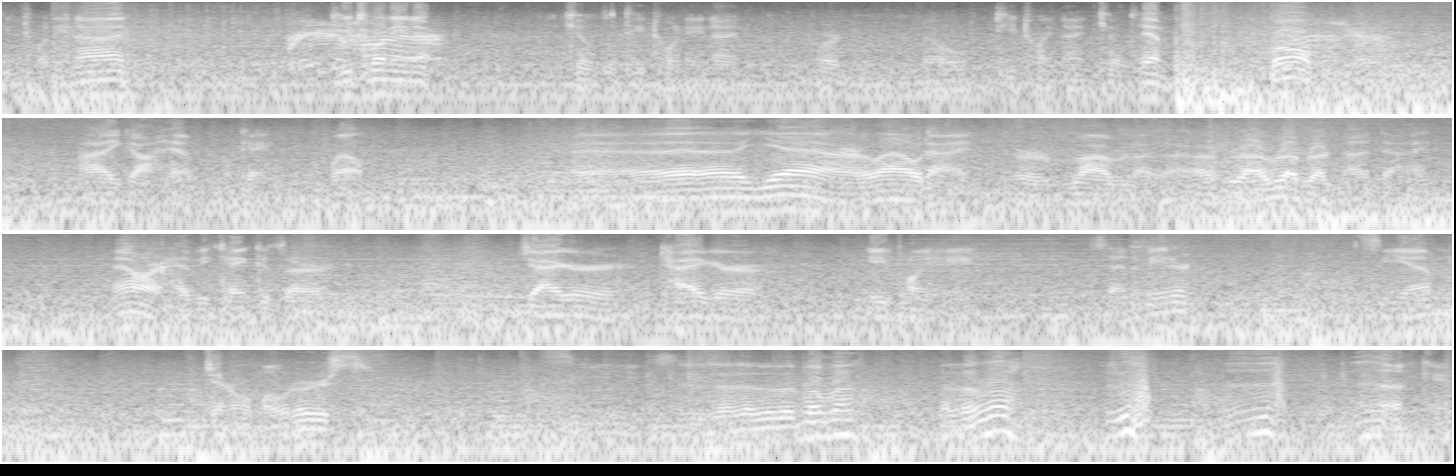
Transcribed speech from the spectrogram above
T29. T29. He killed the T29. Or, no, T29 killed him. Boom! I got him. Okay, well. Uh, yeah, our died. Or blah blah blah blah blah blah, blah died. Now our heavy tank is our Jagger Tiger 8.8 centimeter. CM. General Motors. C. Okay,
